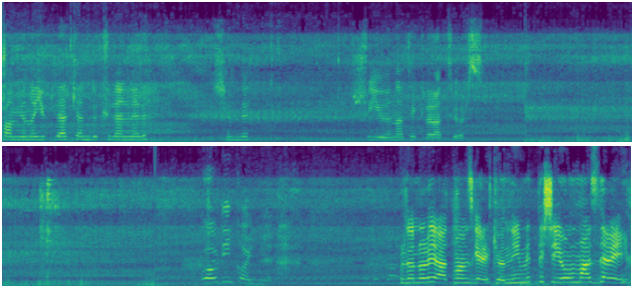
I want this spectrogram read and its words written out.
Kamyona yüklerken dökülenleri şimdi şu yığına tekrar atıyoruz. Bowling oynuyor. Buradan oraya atmamız gerekiyor. Nimetle şey olmaz demeyin.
